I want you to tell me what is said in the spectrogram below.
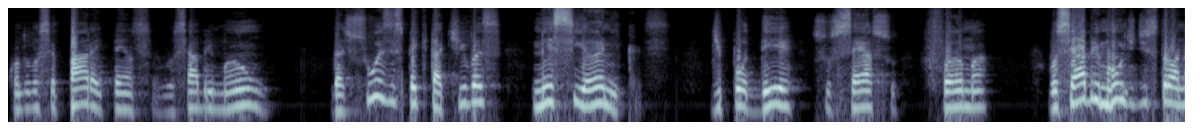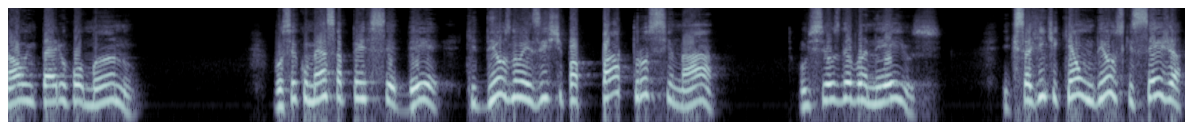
Quando você para e pensa, você abre mão das suas expectativas messiânicas de poder, sucesso, fama. Você abre mão de destronar o Império Romano você começa a perceber que Deus não existe para patrocinar os seus devaneios. E que se a gente quer um Deus que seja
